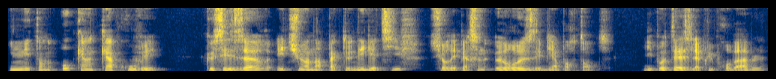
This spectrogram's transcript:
Il n'est en aucun cas prouvé que ces œuvres aient eu un impact négatif sur des personnes heureuses et bien portantes. L'hypothèse la plus probable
